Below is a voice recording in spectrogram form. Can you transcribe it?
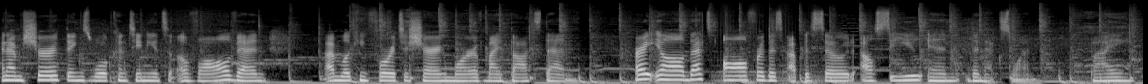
And I'm sure things will continue to evolve. And I'm looking forward to sharing more of my thoughts then. All right, y'all, that's all for this episode. I'll see you in the next one. Bye.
